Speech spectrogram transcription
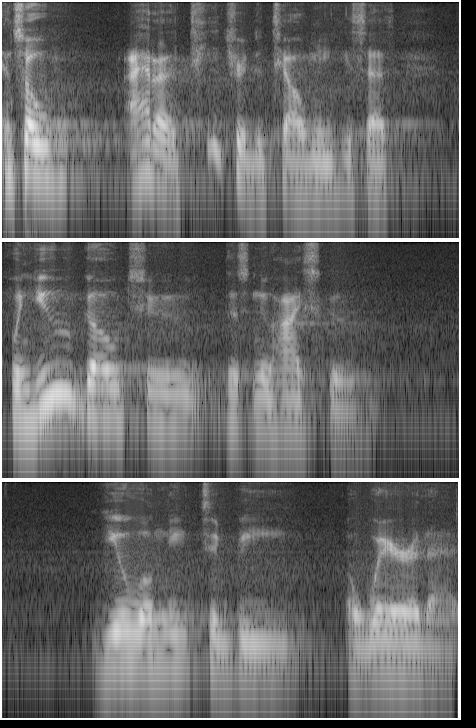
And so I had a teacher to tell me, he says, when you go to this new high school, you will need to be aware that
